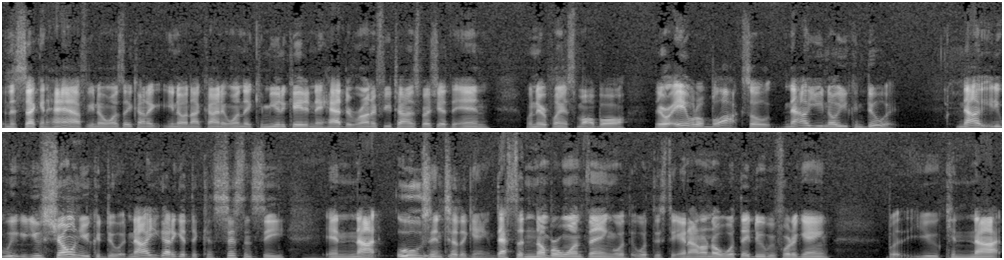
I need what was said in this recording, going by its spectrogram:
in the second half, you know, once they kind of you know not kind of when they communicated and they had to run a few times, especially at the end when they were playing small ball, they were able to block. So now you know you can do it. Now you- we, you've shown you could do it. Now you got to get the consistency and not ooze into the game. That's the number one thing with with this team. And I don't know what they do before the game, but you cannot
